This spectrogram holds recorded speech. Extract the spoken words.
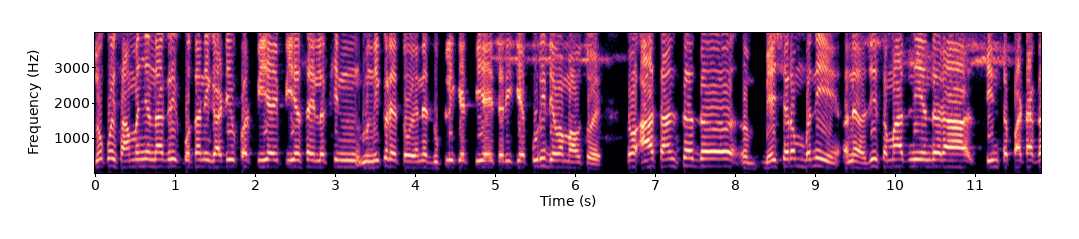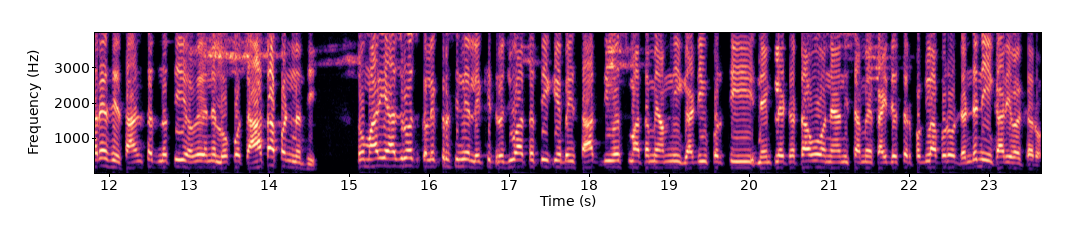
જો કોઈ સામાન્ય નાગરિક પોતાની ગાડી ઉપર પીઆઈ પીએસઆઈ લખીને નીકળે તો એને ડુપ્લિકેટ પીઆઈ તરીકે પૂરી દેવામાં આવતો હોય. તો આ સાંસદ બેશરમ બની અને હજી સમાજની અંદર આ સીન સપાટા કરે છે. સાંસદ નથી, હવે એને લોકો ચાહતા પણ નથી. તો મારી આજરોજ કલેક્ટરશ્રીને લેખિત રજૂઆત હતી કે ભાઈ સાત દિવસમાં તમે આમની ગાડી ઉપરથી નેમ પ્લેટ હટાવો અને આની સામે કાયદેસર પગલા ભરો, દંડની કાર્યવાહી કરો.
